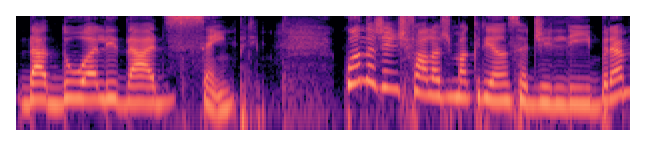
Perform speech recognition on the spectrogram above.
da dualidade sempre. Quando a gente fala de uma criança de Libra,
